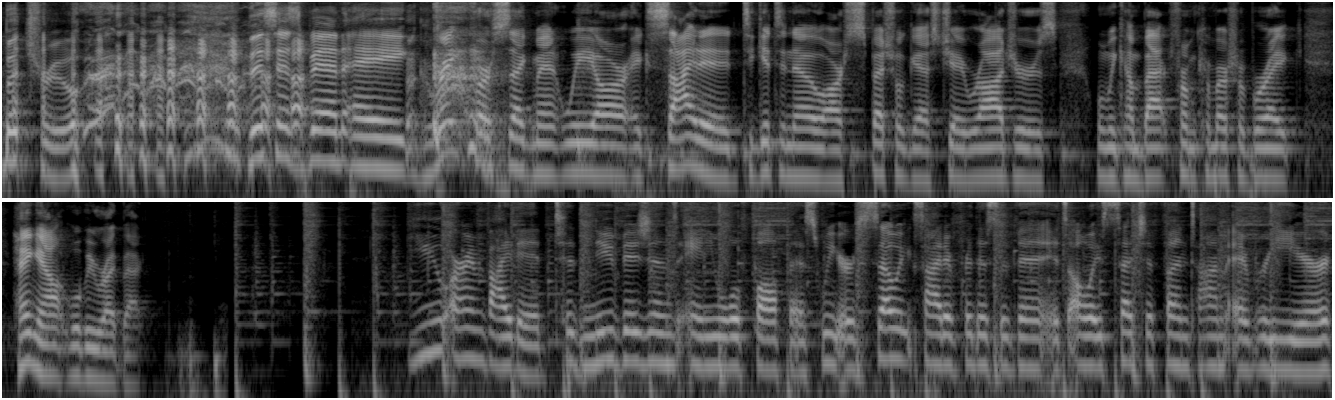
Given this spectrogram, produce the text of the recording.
but true. this has been a great first segment. We are excited to get to know our special guest, Jay Rogers, when we come back from commercial break. Hang out. We'll be right back. You are invited to New Vision's annual Fall Fest. We are so excited for this event. It's always such a fun time every year.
